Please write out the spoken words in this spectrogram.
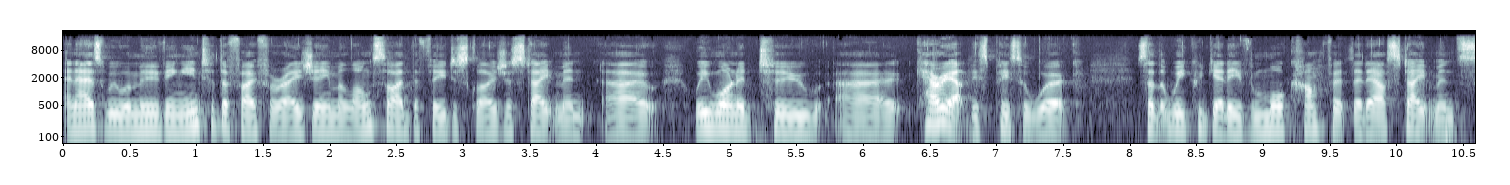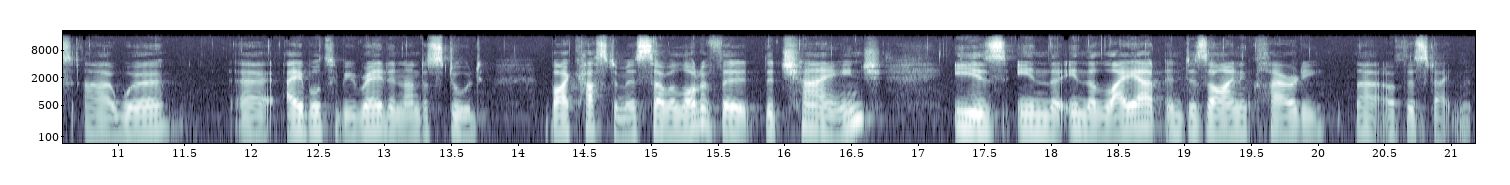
And as we were moving into the FOFA regime alongside the fee disclosure statement, uh, we wanted to uh, carry out this piece of work so that we could get even more comfort that our statements uh, were uh, able to be read and understood by customers. So a lot of the, the change is in the, in the layout and design and clarity uh, of the statement.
